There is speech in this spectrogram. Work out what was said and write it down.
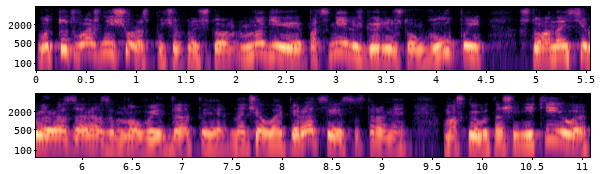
Вот тут важно еще раз подчеркнуть, что многие подсмеялись, говорили, что он глупый, что анонсируя раз за разом новые даты начала операции со стороны Москвы в отношении Киева,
